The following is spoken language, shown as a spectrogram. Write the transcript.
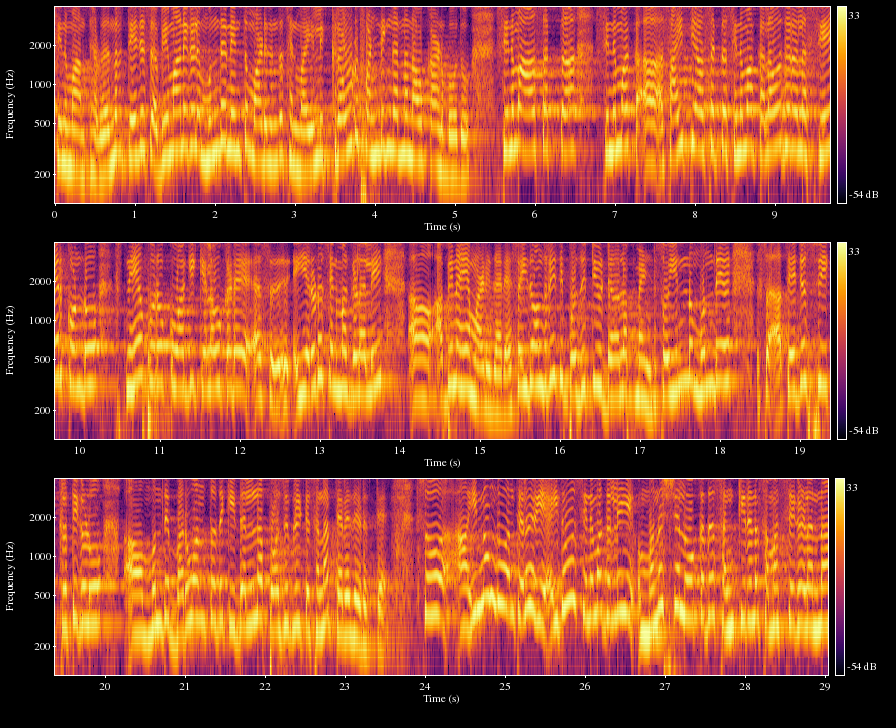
ಸಿನಿಮಾ ಅಂತ ಹೇಳೋದು. ಅಂದರೆ ತೇಜಸ್ವಿ ಅಭಿಮಾನಿಗಳ ಮುಂದೆ ನಿಂತು ಮಾಡಿದಂಥ ಸಿನಿಮಾ. ಇಲ್ಲಿ ಕ್ರೌಡ್ ಫಂಡಿಂಗನ್ನು ನಾವು ಕಾಣ್ಬೋದು. ಸಿನಿಮಾ ಆಸಕ್ತ, ಸಿನಿಮಾ ಸಾಹಿತ್ಯ ಆಸಕ್ತ, ಸಿನಿಮಾ ಕಲಾವಿದರೆಲ್ಲ ಸೇರಿಕೊಂಡು ಸ್ನೇಹಪೂರ್ವಕವಾಗಿ ಕೆಲವು ಕಡೆ ಎರಡು ಸಿನಿಮಾಗಳಲ್ಲಿ ಅಭಿನಯ ಮಾಡಿದ್ದಾರೆ. ಸೊ ಇದೊಂದು ರೀತಿ ಪಾಸಿಟಿವ್ ಡೆವಲಪ್ಮೆಂಟ್ ಸೊ ಇನ್ನು ಮುಂದೆ ಸ, ತೇಜಸ್ವಿ ಕೃತಿಗಳು ಮುಂದೆ ಬರುವಂಥದಕ್ಕೆ ಇದೆಲ್ಲ ಪಾಸಿಬಿಲಿಟೀಸನ್ನು ತೆರೆದಿಡುತ್ತೆ. ಸೊ ಇನ್ನೊಂದು ಅಂತ ಹೇಳಿದ್ರೆ ಇದು ಸಿನಿಮಾದಲ್ಲಿ ಮನುಷ್ಯ ಲೋಕದ ಸಂಕೀರ್ಣ ಸಮಸ್ಯೆಗಳನ್ನು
